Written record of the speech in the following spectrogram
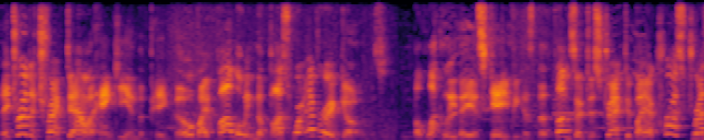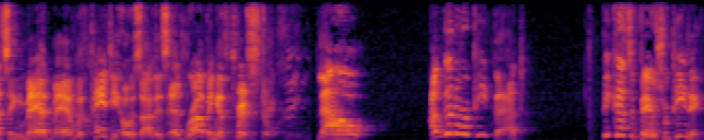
They try to track down Hanky and the pig, though, by following the bus wherever it goes. But luckily they escape because the thugs are distracted by a cross-dressing madman with pantyhose on his head robbing a thrift store. Now, I'm gonna repeat that because it bears repeating.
